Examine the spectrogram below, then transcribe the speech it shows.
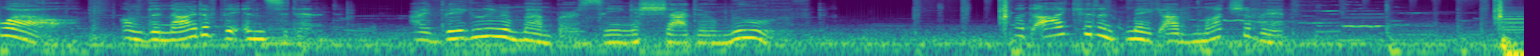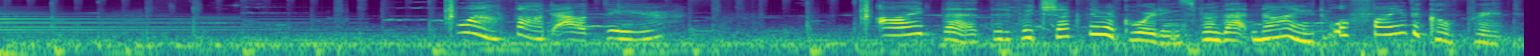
Well, on the night of the incident, I vaguely remember seeing a shadow move. But I couldn't make out much of it. Well thought out, dear. I bet that if we check the recordings from that night, we'll find the culprit.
